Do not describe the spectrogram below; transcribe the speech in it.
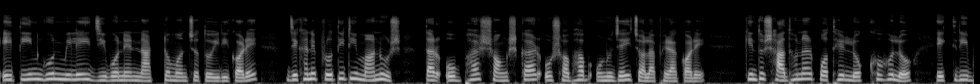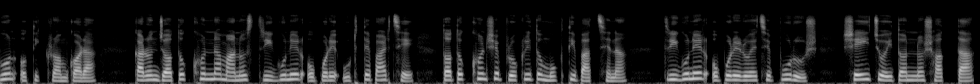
এই তিন গুণ মিলেই জীবনের নাট্যমঞ্চ তৈরি করে, যেখানে প্রতিটি মানুষ তার অভ্যাস, সংস্কার ও স্বভাব অনুযায়ী চলাফেরা করে। কিন্তু সাধনার পথের লক্ষ্য হল এক ত্রিভুবন অতিক্রম করা, কারণ যতক্ষণ না মানুষ ত্রিগুণের ওপরে উঠতে পারছে, ততক্ষণ সে প্রকৃত মুক্তি পাচ্ছে না। ত্রিগুণের ওপরে রয়েছে পুরুষ, সেই চৈতন্য সত্তা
